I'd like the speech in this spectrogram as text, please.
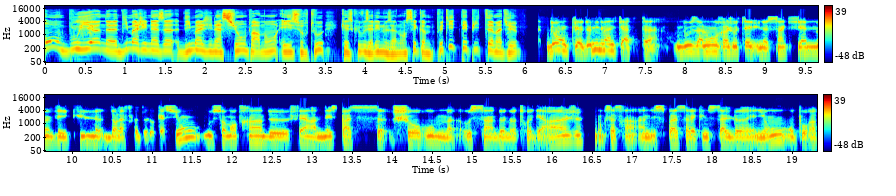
on bouillonne d'imagination, pardon, et surtout, qu'est-ce que vous allez nous annoncer comme petite pépite, Mathieu? Donc, 2024, nous allons rajouter une cinquième véhicule dans la flotte de location. Nous sommes en train de faire un espace showroom au sein de notre garage. Donc, ça sera un espace avec une salle de réunion. On pourra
